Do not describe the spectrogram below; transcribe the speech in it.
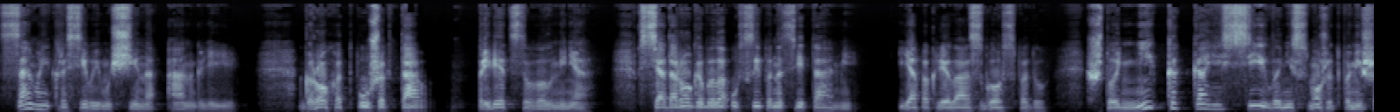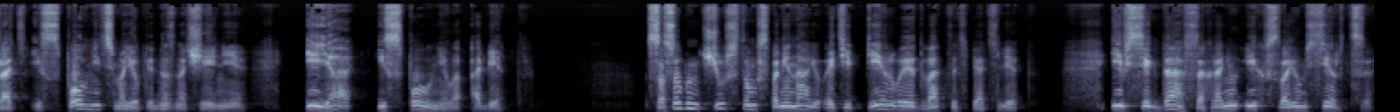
самый красивый мужчина Англии. Грохот пушек Тау приветствовал меня. Вся дорога была усыпана цветами. Я поклялась Господу, что никакая сила не сможет помешать исполнить мое предназначение, и я исполнила обет. С особым чувством вспоминаю эти первые 25 лет. И всегда сохраню их в своем сердце.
